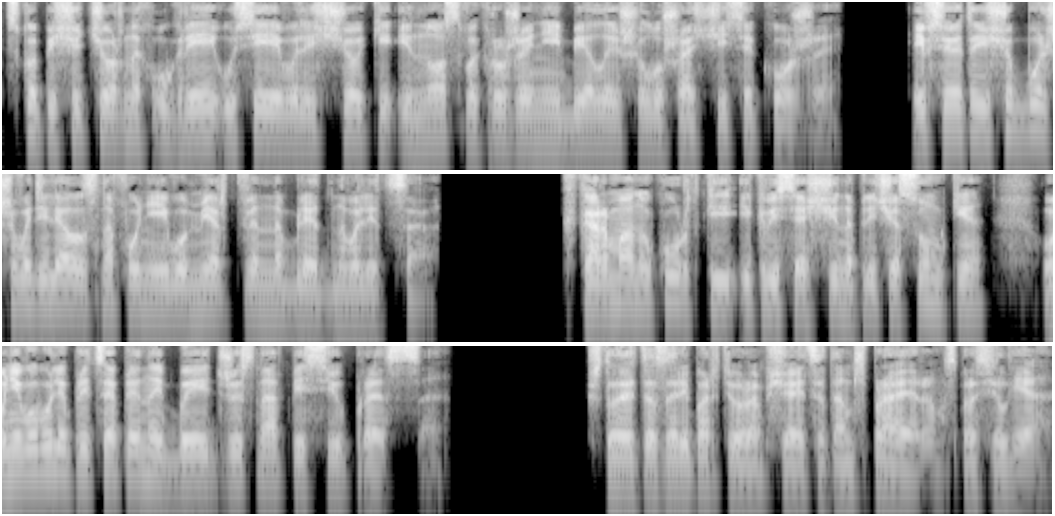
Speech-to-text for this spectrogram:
скопище черных угрей усеивали щеки и нос в окружении белой шелушащейся кожи и все это еще больше выделялось на фоне его мертвенно-бледного лица. К карману куртки и к висящей на плече сумке у него были прицеплены бейджи с надписью «Пресса». «Что это за репортер общается там с Прайером?» — спросил я.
